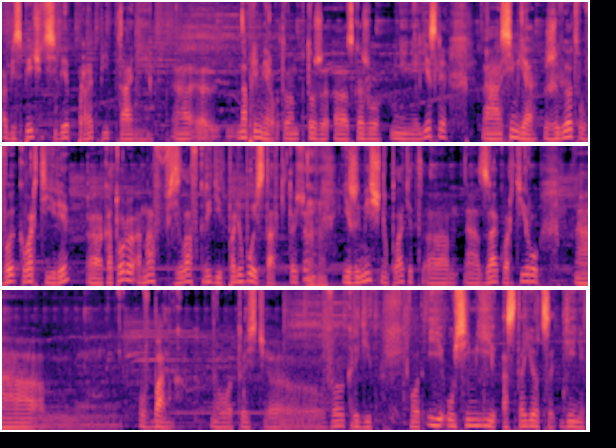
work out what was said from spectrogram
обеспечить себе пропитание. А, э, например, вот вам тоже а, скажу мнение, если а, семья живет в квартире, а, которую она взяла в кредит по любой ставке, то есть он Мгм. ежемесячно платит а, а, за квартиру а, в банк. Вот, то есть э, в кредит. Вот, и у семьи остается денег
